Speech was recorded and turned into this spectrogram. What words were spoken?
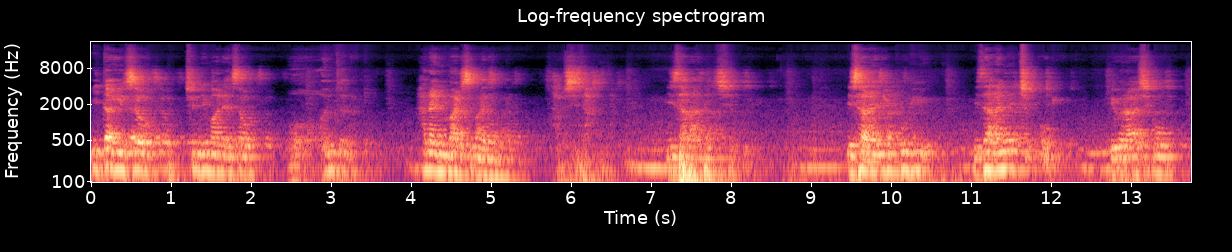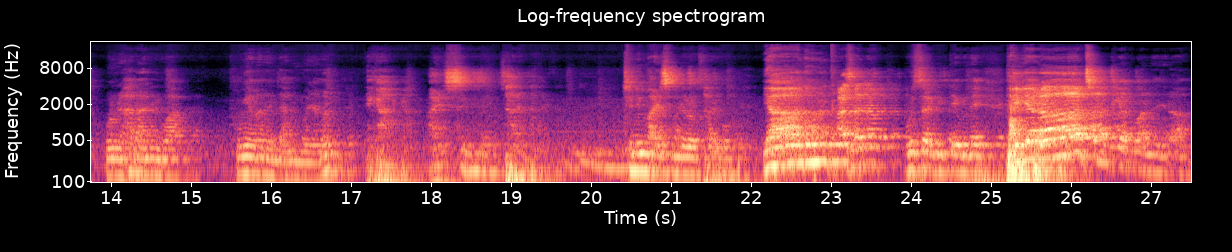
이 땅에서 주님 안에서 온전하게 하나님 말씀대로 삽시다. 이 사람의 지이 사람의 복이 이 사람의 축복이 이걸 아시고 오늘 하나님과 동행하는 자는 뭐냐면 내가 말씀대로 살다. 주님 말씀대로 살고 야 너는 다 사냐? 못 살기 때문에 회개하라. 천지가 보았느니라.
